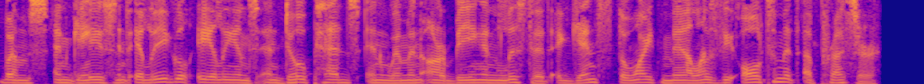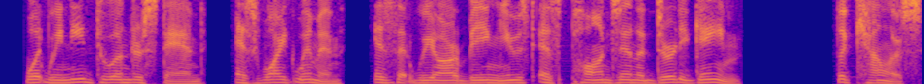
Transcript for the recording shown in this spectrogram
bums and gays and illegal aliens and dopeheads and women are being enlisted against the white male as the ultimate oppressor. What we need to understand, as white women, is that we are being used as pawns in a dirty game. The callous,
